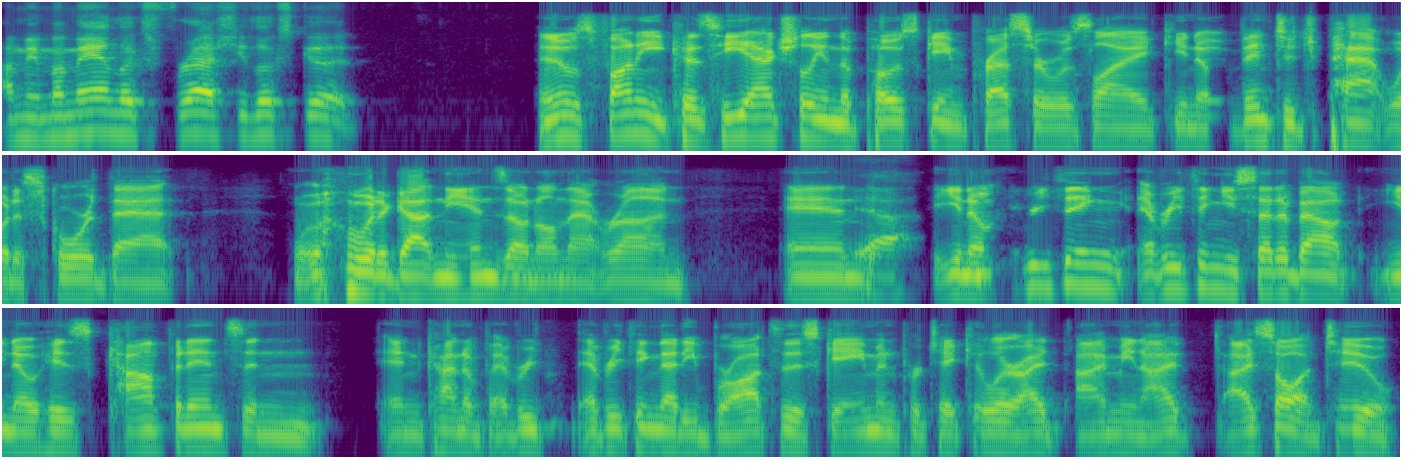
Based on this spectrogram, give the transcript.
I mean, my man looks fresh. He looks good. And it was funny because he actually in the post game presser was like, you know, vintage Pat would have scored that, would have gotten the end zone on that run. And yeah. you know, everything everything you said about, you know, his confidence and and kind of every everything that he brought to this game in particular, I I mean, I I saw it too.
